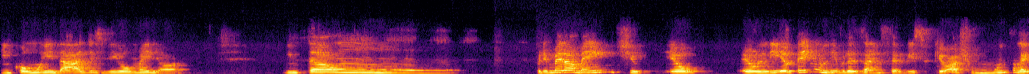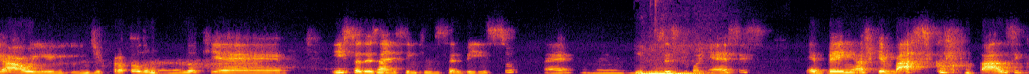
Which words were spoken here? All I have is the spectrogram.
em comunidades vivam melhor. Então, primeiramente, eu eu li, eu tenho um livro de design de serviço que eu acho muito legal e indico para todo mundo, que é Isso é Design Thinking de Serviço, né? Não, uhum. sei se tu conheces. É bem, acho que é básico, básico,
